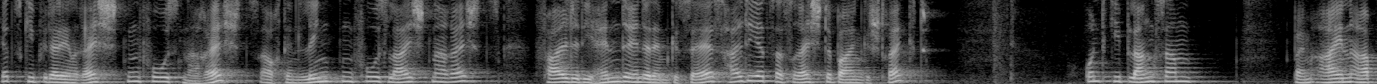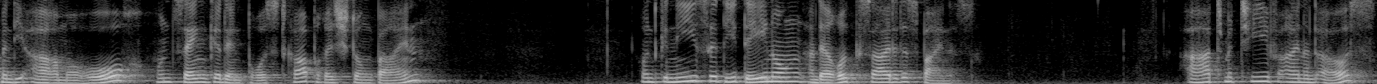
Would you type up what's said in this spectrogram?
Jetzt gib wieder den rechten Fuß nach rechts, auch den linken Fuß leicht nach rechts, falte die Hände hinter dem Gesäß, halte jetzt das rechte Bein gestreckt und gib langsam beim Einatmen die Arme hoch und senke den Brustkorb Richtung Bein und genieße die Dehnung an der Rückseite des Beines. Atme tief ein und aus.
